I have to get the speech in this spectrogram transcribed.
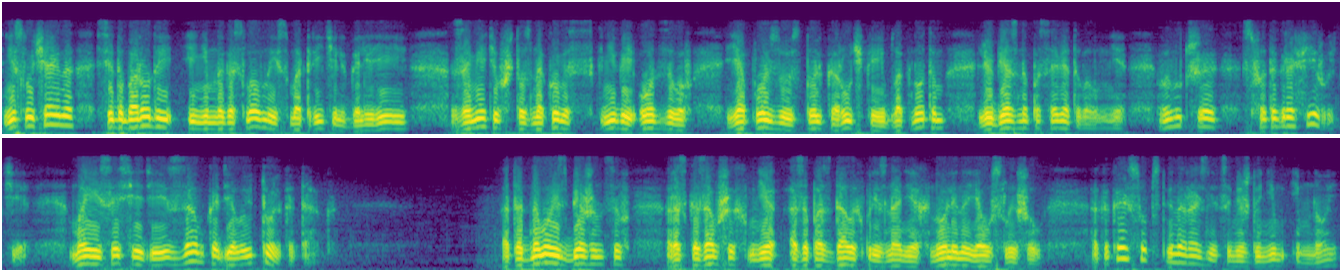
Не случайно седобородый и немногословный смотритель галереи, заметив, что, знакомясь с книгой отзывов, я пользуюсь только ручкой и блокнотом, любезно посоветовал мне, «Вы лучше сфотографируйте. Мои соседи из замка делают только так». От одного из беженцев, рассказавших мне о запоздалых признаниях Нолина, я услышал, «А какая, собственно, разница между ним и мной?»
